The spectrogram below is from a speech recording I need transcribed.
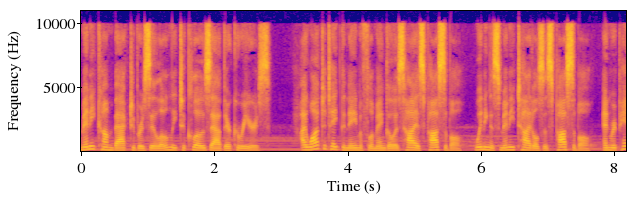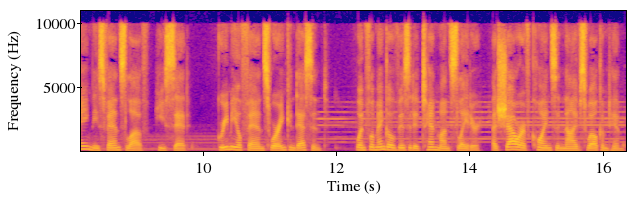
Many come back to Brazil only to close out their careers. I want to take the name of Flamengo as high as possible, winning as many titles as possible, and repaying these fans' love, he said. Grêmio fans were incandescent. When Flamengo visited 10 months later, a shower of coins and knives welcomed him,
